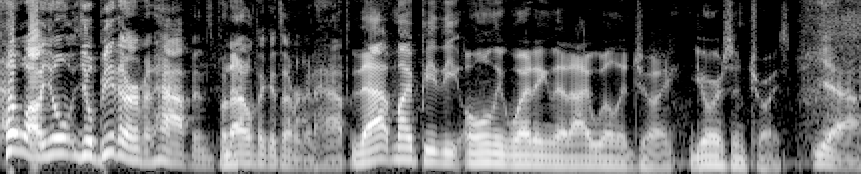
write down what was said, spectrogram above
well, you'll you'll be there if it happens, but I don't think it's ever gonna happen. that might be the only wedding that I will enjoy. Yours and Troy's. Yeah,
